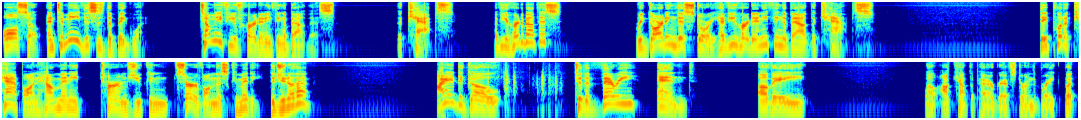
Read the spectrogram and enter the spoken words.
Also, and to me, this is the big one. Tell me if you've heard anything about this. The caps. Have you heard about this? Regarding this story, have you heard anything about the caps? They put a cap on how many terms you can serve on this committee. Did you know that? I had to go to the very end of a well, I'll count the paragraphs during the break, but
